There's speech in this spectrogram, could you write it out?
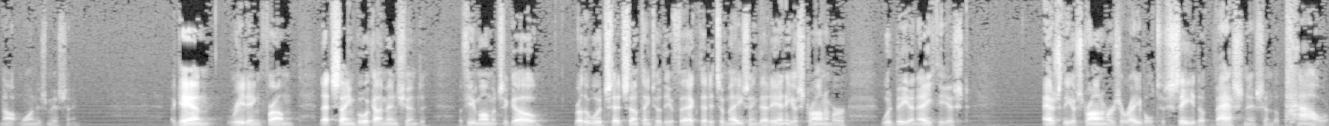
Not one is missing. Again, reading from that same book I mentioned a few moments ago, Brother Wood said something to the effect that it's amazing that any astronomer would be an atheist as the astronomers are able to see the vastness and the power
